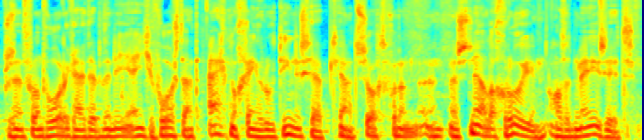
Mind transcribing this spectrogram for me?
verantwoordelijkheid hebt en er niet eentje voor staat, eigenlijk nog geen routines hebt, ja, het zorgt voor een, een, een snelle groei als het mee zit.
